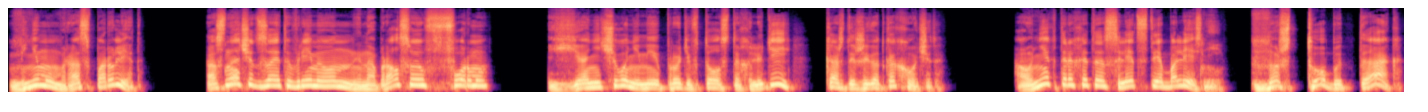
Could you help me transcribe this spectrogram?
минимум раз в пару лет. А значит, за это время он и набрал свою форму. Я ничего не имею против толстых людей, каждый живет как хочет. А у некоторых это следствие болезней. Но чтобы так?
